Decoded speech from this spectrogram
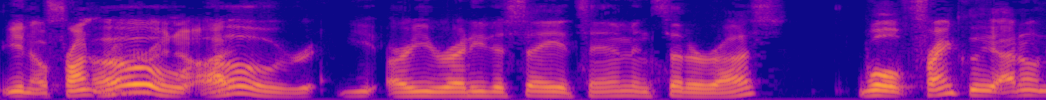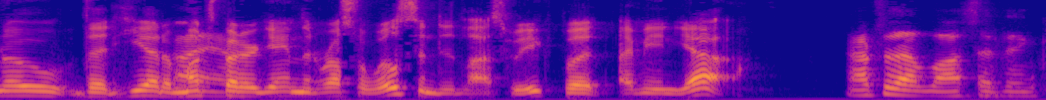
You know, front runner Oh, right now. I- oh, are you ready to say it's him instead of Russ? Well, frankly, I don't know that he had a much better game than Russell Wilson did last week. But I mean, yeah, After that loss, I think.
